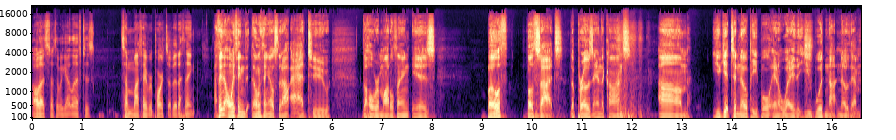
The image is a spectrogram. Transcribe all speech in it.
all that stuff that we got left is some of my favorite parts of it. I think. I think the only thing the only thing else that I'll add to the whole remodel thing is both both sides, the pros and the cons. Um, you get to know people in a way that you would not know them.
